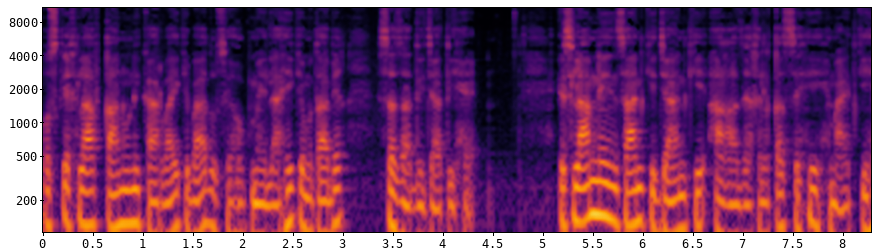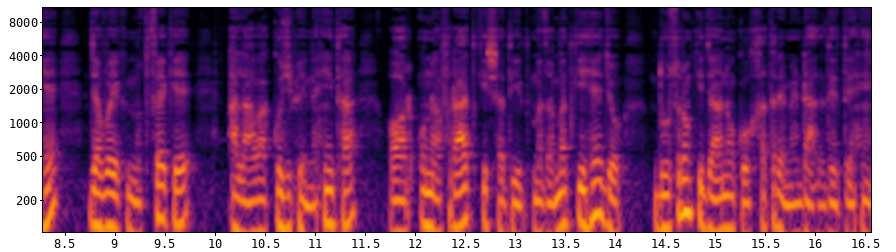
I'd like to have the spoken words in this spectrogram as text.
اس کے خلاف قانونی کاروائی کے بعد اسے حکم الہی کے مطابق سزا دی جاتی ہے۔ اسلام نے انسان کی جان کی آغاز خلقت سے ہی حمایت کی ہے۔ جب وہ ایک نطفے کے علاوہ کچھ بھی نہیں تھا، اور ان افراد کی شدید مذمت کی ہے جو دوسروں کی جانوں کو خطرے میں ڈال دیتے ہیں۔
